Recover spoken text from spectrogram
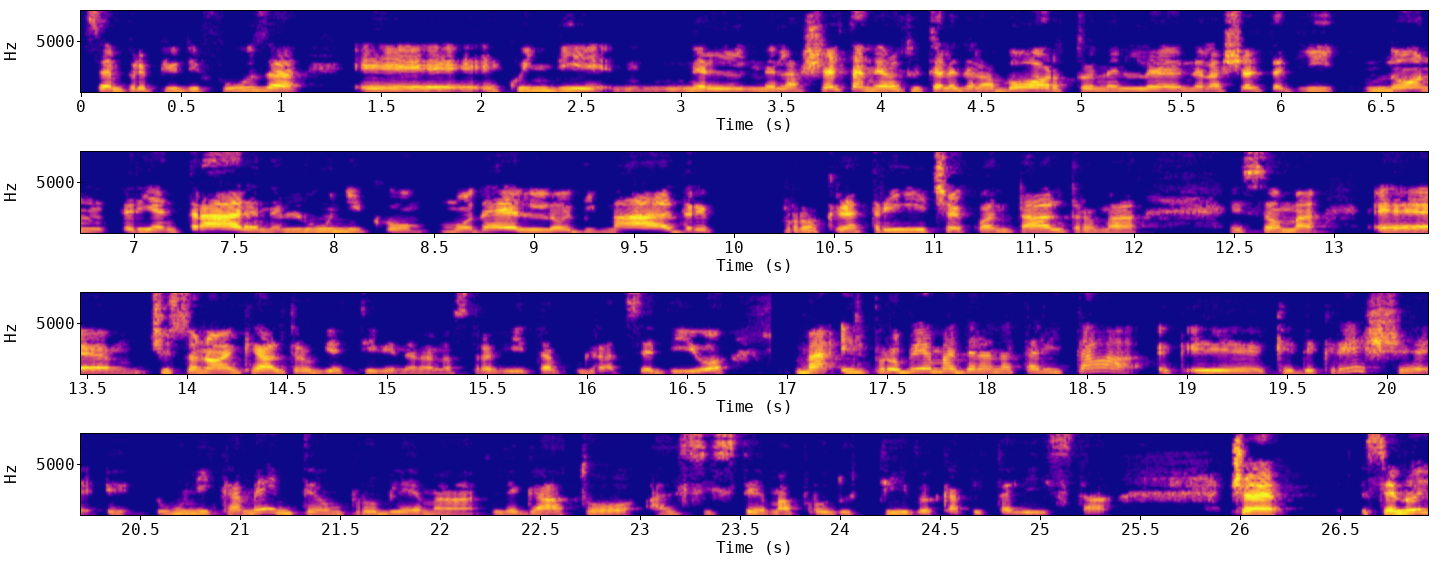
sempre più diffusa e, e quindi nel, nella scelta, nella tutela dell'aborto, nel, nella scelta di non rientrare nell'unico modello di madre procreatrice e quant'altro, ma insomma eh, ci sono anche altri obiettivi nella nostra vita, grazie a Dio, ma il problema della natalità eh, che decresce è unicamente un problema legato al sistema produttivo e capitalista. Cioè, se noi,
